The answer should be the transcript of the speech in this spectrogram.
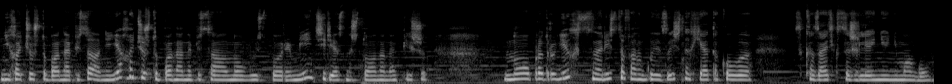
не хочу, чтобы она писала. Не я хочу, чтобы она написала новую историю. Мне интересно, что она напишет. Но про других сценаристов англоязычных я такого сказать, к сожалению, не могу.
